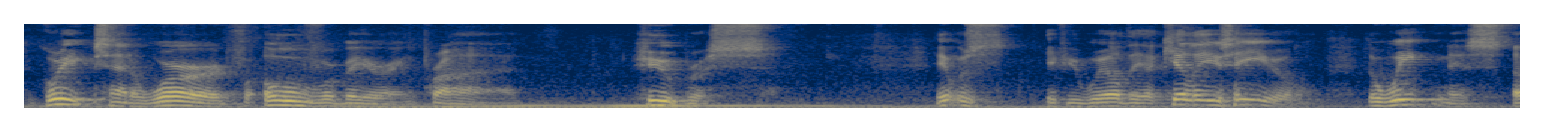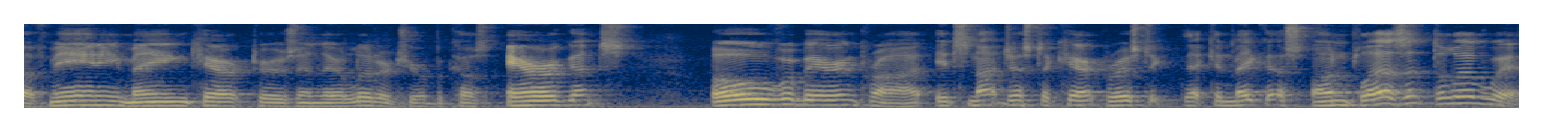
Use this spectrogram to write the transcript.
The Greeks had a word for overbearing pride hubris. It was, if you will, the Achilles heel the weakness of many main characters in their literature because arrogance, overbearing pride, it's not just a characteristic that can make us unpleasant to live with,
